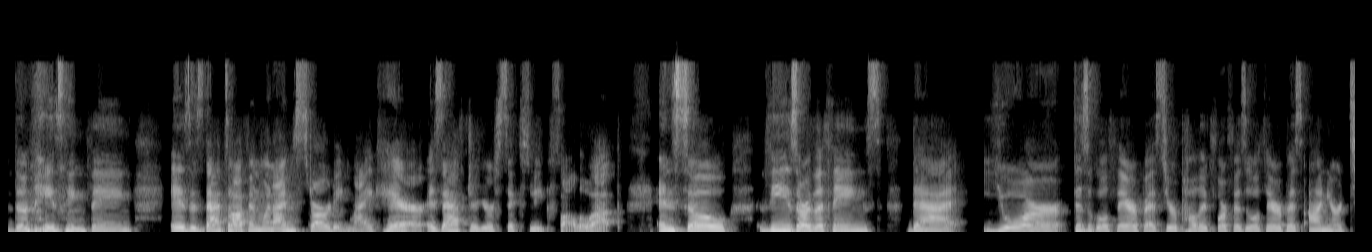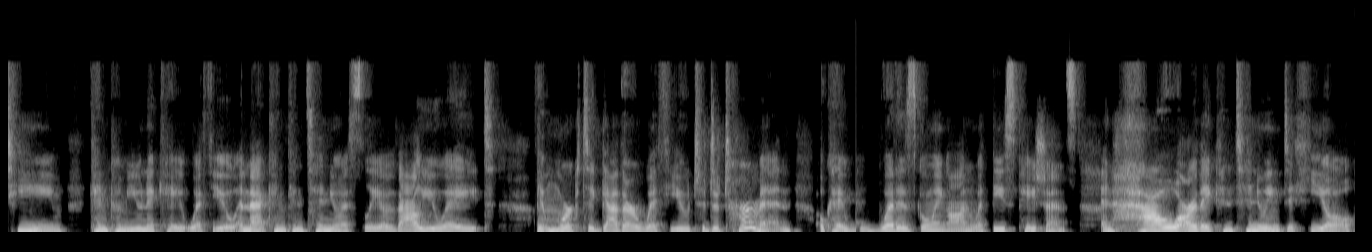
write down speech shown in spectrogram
the amazing thing is, is that's often when I'm starting my care is after your six week follow up. And so these are the things that your physical therapist, your pelvic floor physical therapist on your team can communicate with you and that can continuously evaluate and work together with you to determine okay, what is going on with these patients and how are they continuing to heal?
